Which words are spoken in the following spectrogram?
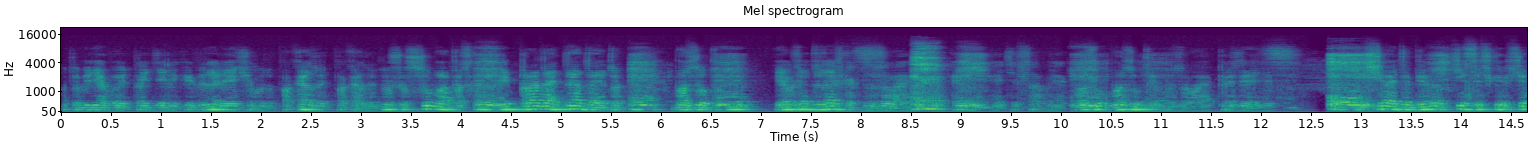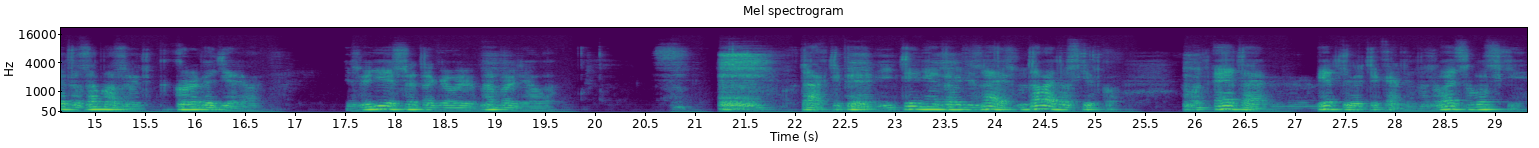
Вот у меня будет понедельник вебинар, я еще буду показывать, показывать. Ну что, с ума посходить. И продать надо эту мазуту. Я уже, ты знаешь, как называю эти, самые, мазу, мазуты называю, презрение. И все это берут кисточкой, все это замазывают, кроме дерева. Извини, что это говорю, наболело. Так, теперь, и ты не этого не знаешь, ну давай на скидку. Вот это ветки вертикальные называются волоски.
